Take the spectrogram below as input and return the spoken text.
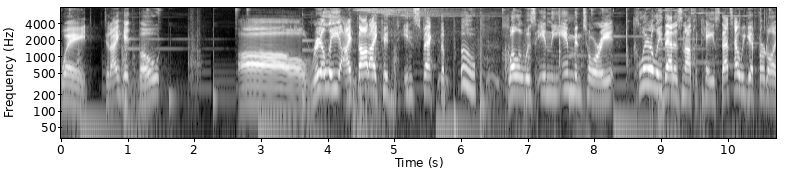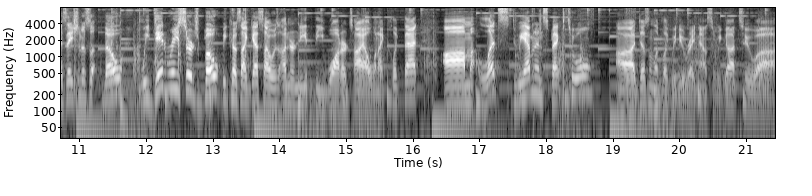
Wait, did I hit boat? Oh, really? I thought I could inspect the poop while it was in the inventory. Clearly, that is not the case. That's how we get fertilization, though. We did research boat because I guess I was underneath the water tile when I clicked that. Um, let's... Do we have an inspect tool? Uh, it doesn't look like we do right now, so we got to, uh,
